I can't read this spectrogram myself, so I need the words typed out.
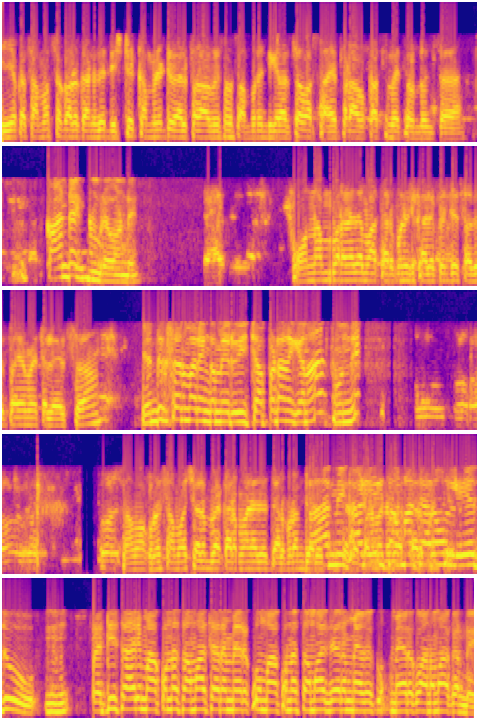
ఈ యొక్క సమస్య కొరకు అనేది డిస్ట్రిక్ట్ కమ్యూనిటీ వెల్ఫేర్ ఆఫీస్ను సంప్రదించగలరు. సార్ వారు సహాయపడే అవకాశం అయితే ఉంటుంది సార్. కాంటాక్ట్ నెంబర్ ఇవ్వండి. ఫోన్ నంబర్ అనేది మా తరపు నుంచి కల్పించే సదుపాయం అయితే లేదు సార్. ఎందుకు సార్ మరి ఇంకా మీరు ఇది చెప్పడానికేనా? ఉంది? మాకున్న సమాచారం ప్రకారం అనేది తెలపడం సార్ మీ కాడ ఏ సమాచారం జరుగుతుంది. లేదు. ప్రతిసారి మాకున్న సమాచారం మేరకు మాకున్న సమాచారం మేరకు మేరకు అనమాకండి.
